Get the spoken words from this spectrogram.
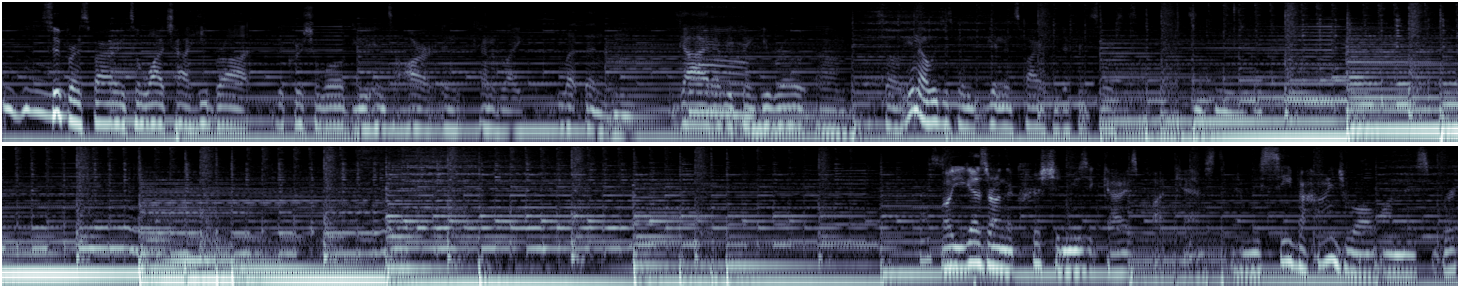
Mhm. super inspiring to watch how he brought the Christian worldview into art and kind of like let that Mhm. guide Yeah. everything he wrote. Um, so you know, we've just been getting inspired from different sources like that. So. Mhm. Well, you guys are on the Christian Music Guys podcast, and we see behind you all on this brick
